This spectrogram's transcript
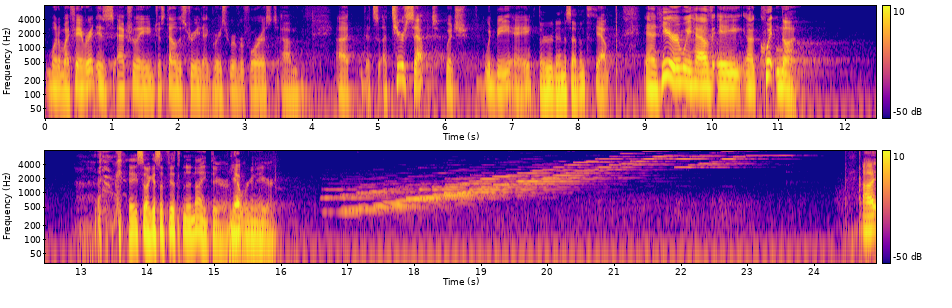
one of my favorite is actually just down the street at Grace River Forest. Um, uh, that's a tiercept, which would be a Third and a seventh. yeah. And here we have a, a quinton. Okay, so I guess a fifth and a ninth there is Yep. what we're going to hear. Uh,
